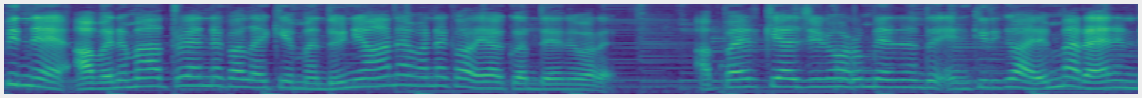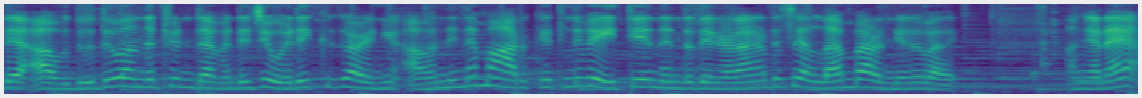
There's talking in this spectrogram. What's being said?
പിന്നെ അവനെ മാത്രമേ എന്നെ കളിയാക്കിയാൽ മതി. ഞാൻ അവനെ കളിയാക്കുന്നതെന്ന് പറയും. അപ്പൊ എനിക്ക് അജുവിന് ഓർമ്മ വരുന്നത് എനിക്കൊരു കാര്യം പറയാനുണ്ട്. അവധൂത് വന്നിട്ടുണ്ട്. അവന്റെ ജോലിയൊക്കെ കഴിഞ്ഞു. അവൻ നിന്നെ മാർക്കറ്റിൽ വെയിറ്റ് ചെയ്യുന്നുണ്ട്. നിങ്ങളങ്ങോട്ട് ചെല്ലാൻ പറഞ്ഞെന്ന് പറയും. അങ്ങനെ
